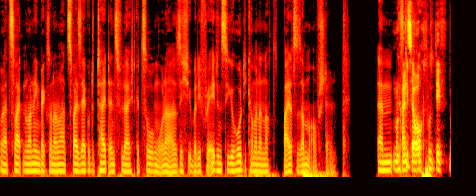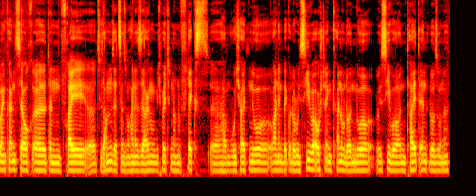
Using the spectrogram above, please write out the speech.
oder zweiten Running Back, sondern man hat zwei sehr gute Tight Ends vielleicht gezogen oder sich über die Free Agency geholt. Die kann man dann noch beide zusammen aufstellen. Ähm, Man kann es ja auch, def- man kann es ja auch äh, dann frei äh, zusammensetzen. Also man kann ja sagen, ich möchte noch eine Flex äh, haben, wo ich halt nur Running Back oder Receiver aufstellen kann oder nur Receiver und Tight End oder so, ne?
